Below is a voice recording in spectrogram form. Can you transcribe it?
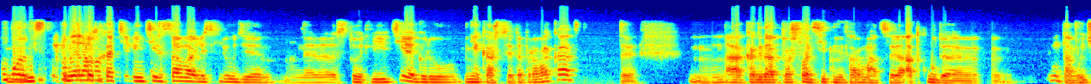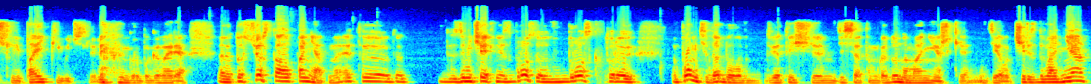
думаю, не- тут меня тоже хотели, интересовались люди, э, стоит ли идти. Я говорю, мне кажется, это провокация. А когда прошла действительно информация, откуда, э, ну, там вычислили, по IP вычислили, грубо говоря, э, то все стало понятно. Это, замечательный сброс, вброс, который, ну, помните, да, было в 2010 году на Манежке дело. Через два дня,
